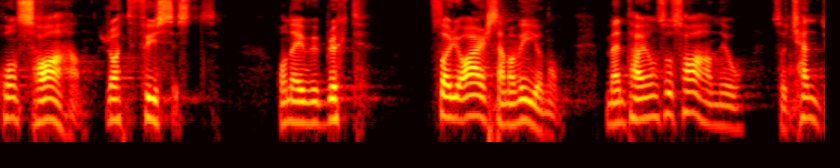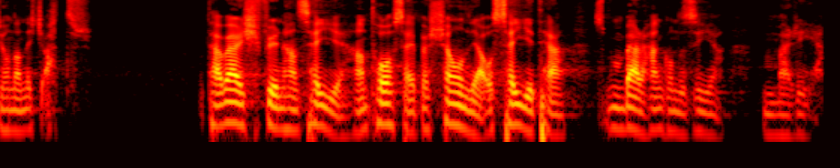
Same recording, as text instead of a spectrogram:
hon sa han rent fysiskt. Hon har ju brukt flera år samma vi honom. Men tar hon så sa han jo, så kände hon han inte att. Det här var inte förrän han säger, han tar sig personliga och säger till henne som bara han kunde säga, Maria.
